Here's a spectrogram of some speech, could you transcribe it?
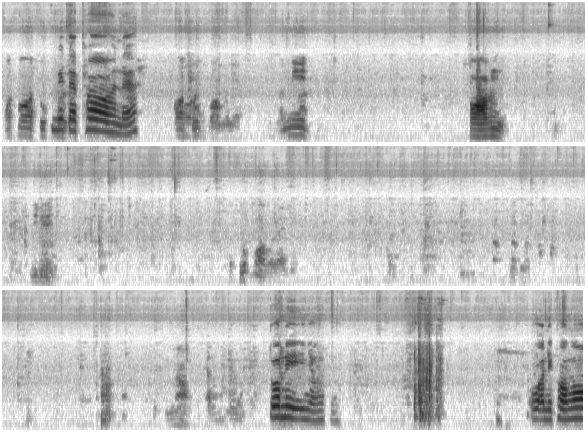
แล้วพอทุกมีแต่ท่อหั่นแหละ พอทุกบอกไปเลยมันมี พอมันนี่ดิทุกบอกไปเลยตัวนี้อีหยังสิโอ้อันนี้ของอ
